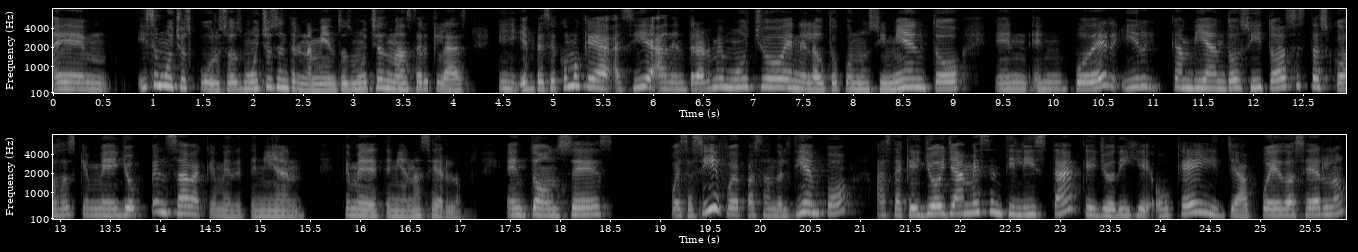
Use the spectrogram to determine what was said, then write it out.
eh, hice muchos cursos, muchos entrenamientos, muchas masterclass y empecé como que así a adentrarme mucho en el autoconocimiento, en, en poder ir cambiando, sí, todas estas cosas que me, yo pensaba que me detenían, que me detenían a hacerlo. Entonces, pues así fue pasando el tiempo hasta que yo ya me sentí lista, que yo dije, ok, ya puedo hacerlo.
